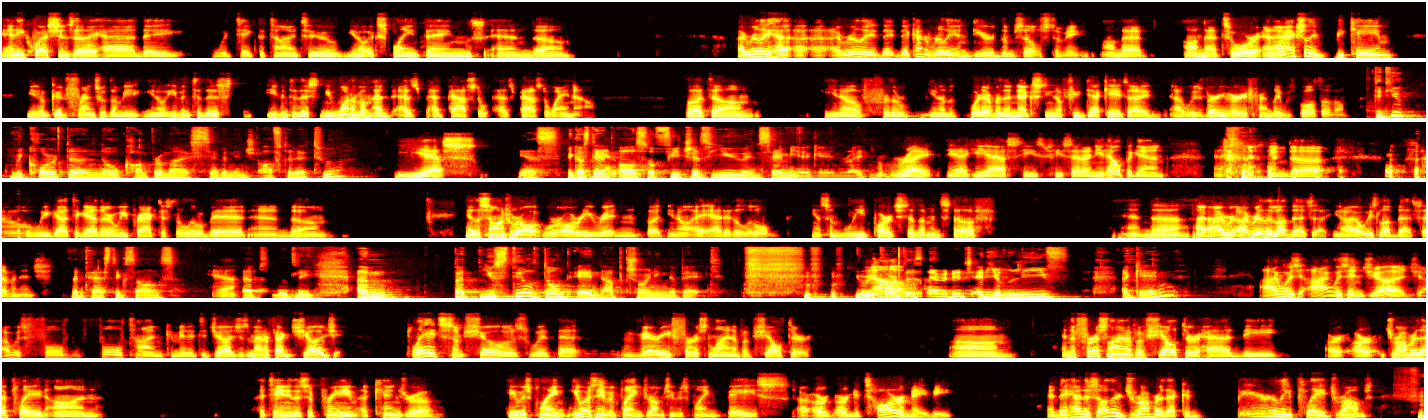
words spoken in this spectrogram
any questions that I had, they would take the time to, you know, explain things. And um, I really had, I, I really, they, they kind of really endeared themselves to me on that, on that tour. And I actually became you know good friends with them you know even to this even to this I mean, one of them had has had passed has passed away now. But um you know for the you know whatever the next you know few decades i i was very very friendly with both of them. Did you record the no compromise seven inch after that tour? Yes. Yes because that yeah. also features you and sammy again right? Right. Yeah he asked he, he said i need help again. And uh so we got together, we practiced a little bit, and um, you know the songs were all, were already written, but you know I added a little, you know, some lead parts to them and stuff. And uh, I, I, I really love that. You know, I always love that seven inch. Fantastic songs. Yeah, absolutely. Um, but you still don't end up joining the band. you record no. the seven inch and you leave again. I was I was in Judge. I was full full time committed to Judge. As a matter of fact, Judge played some shows with that very first lineup of Shelter. Um, and the first lineup of Shelter had the our, our drummer that played on Attaining the Supreme, Ekendra. He was playing. He wasn't even playing drums. He was playing bass or, or, or guitar, maybe. And they had this other drummer that could barely play drums.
